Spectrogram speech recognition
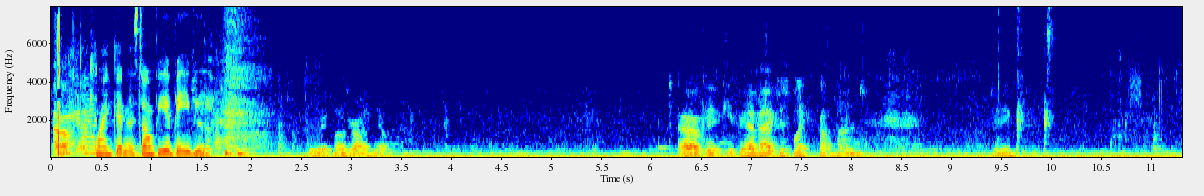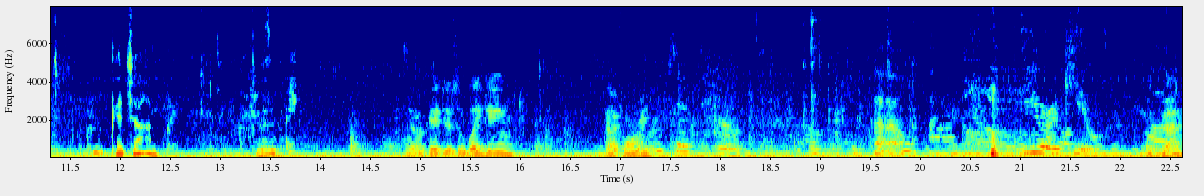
Okay. My goodness, don't be a baby. Wait, close your eyes. Yep. Okay, keep your head back. Just blink a couple times. Okay. Good job. Good. Okay, do some blinking. Back for me. Uh oh. D or a Q? Okay.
